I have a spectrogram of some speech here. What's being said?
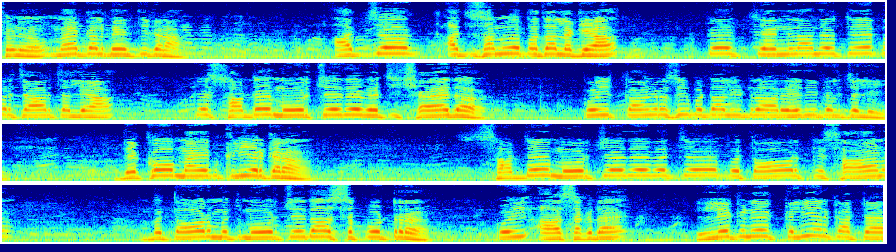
ਸੁਣਿਓ ਮੈਂ ਇੱਕ ਗੱਲ ਬੇਨਤੀ ਕਰਾਂ। ਅੱਜ ਅੱਜ ਸਾਨੂੰ ਇਹ ਪਤਾ ਲੱਗਿਆ ਕਿ ਚੈਨਲਾਂ ਦੇ ਉੱਤੇ ਇਹ ਪ੍ਰਚਾਰ ਚੱਲਿਆ। ਕਿ ਸਾਡੇ ਮੋਰਚੇ ਦੇ ਵਿੱਚ ਸ਼ਾਇਦ ਕੋਈ ਕਾਂਗਰਸੀ ਵੱਡਾ ਲੀਡਰ ਆ ਰਹੇ ਦੀ ਗੱਲ ਚੱਲੀ। ਦੇਖੋ ਮੈਂ ਇਹ ਕਲੀਅਰ ਕਰਾਂ। ਸਾਡੇ ਮੋਰਚੇ ਦੇ ਵਿੱਚ ਬਤੌਰ ਕਿਸਾਨ ਬਤੌਰ ਮੋਰਚੇ ਦਾ ਸਪੋਰਟਰ ਕੋਈ ਆ ਸਕਦਾ ਹੈ। ਲੇਕਿਨ ਇਹ ਕਲੀਅਰ ਕੱਟ ਹੈ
